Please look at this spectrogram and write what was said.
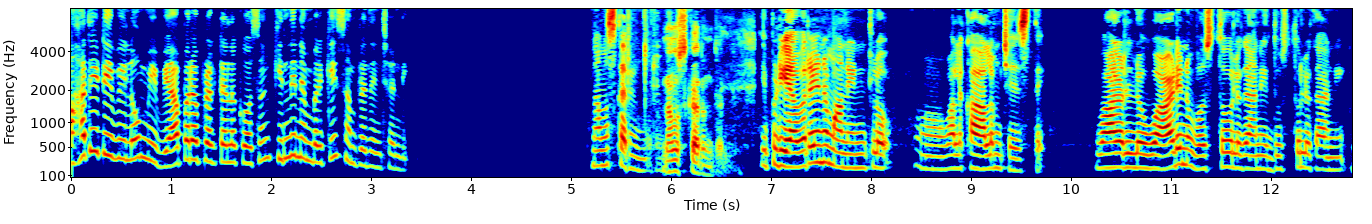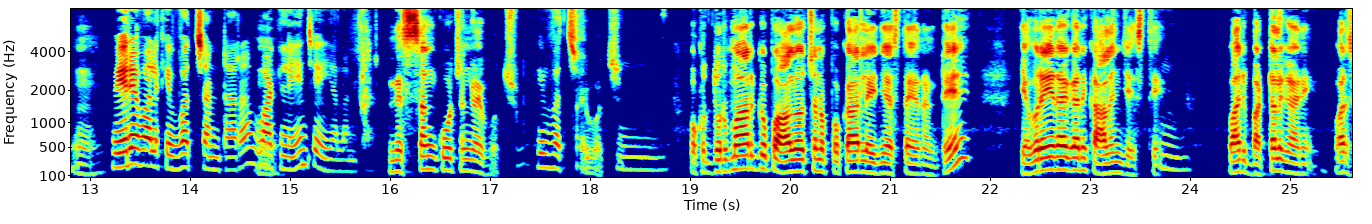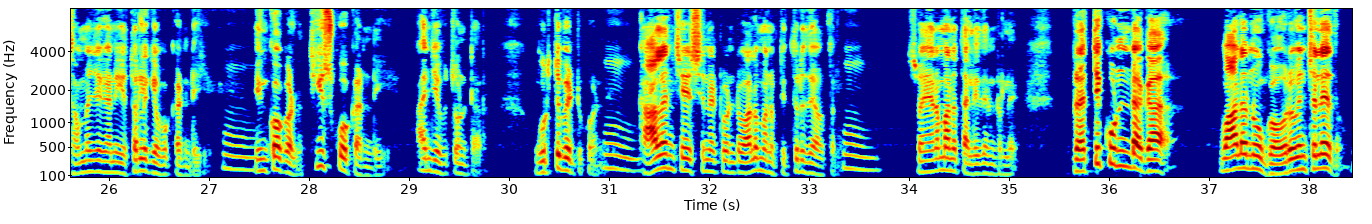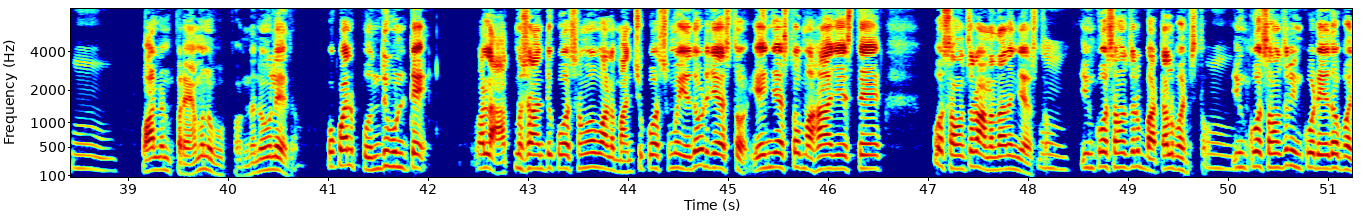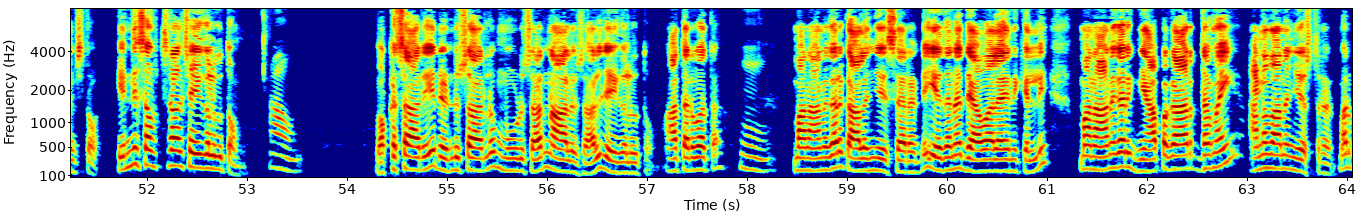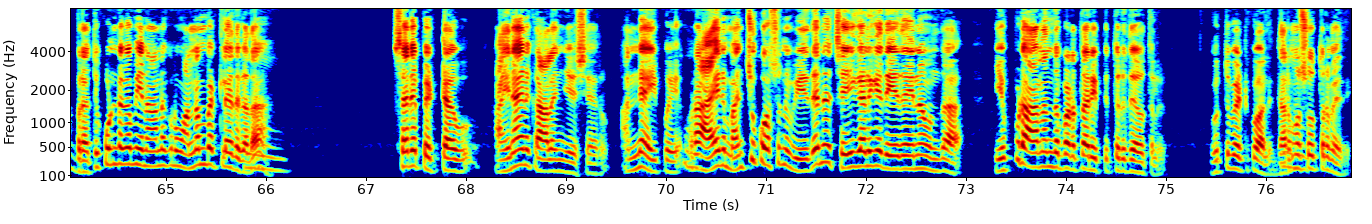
మహతి టీవీలో మీ వ్యాపార ప్రకటనల కోసం కింది నెంబర్కి సంప్రదించండి. నమస్కారం గురు. నమస్కారం తల్లి. ఇప్పుడు ఎవరైనా మన ఇంట్లో వాళ్ళ కాలం చేస్తే వాళ్ళు వాడిన వస్తువులు కానీ దుస్తులు కానీ. వేరే వాళ్ళకి ఇవ్వచ్చు అంటారా వాటిని ఏం చేయాలంటారు? నిస్సంకోచంగా ఇవ్వచ్చు. ఇవ్వచ్చు. ఇవ్వచ్చు. ఒక దుర్మార్గపు ఆలోచన పుకార్లు ఏం చేస్తాయనంటే ఎవరైనా కానీ కాలం చేస్తే వారి బట్టలు కానీ వారి సంబంధం కానీ ఇతరులకు ఇవ్వకండి. ఇంకొకళ్ళు తీసుకోకండి అని చెబుతుంటారు. గుర్తుపెట్టుకోండి. కాలం చేసినటువంటి వాళ్ళు మన పితృదేవతలు. ఉమ్, స్వయం మన తల్లిదండ్రులే. బ్రతికుండగా వాళ్ళను గౌరవించలేదు. వాళ్ళని ప్రేమ నువ్వు పొందను లేదు. ఒకవేళ పొంది ఉంటే వాళ్ళ ఆత్మశాంతి కోసమో వాళ్ళ మంచి కోసమో ఏదో ఒకటి చేస్తావు. ఏం చేస్తావు? మహా చేస్తే ఓ సంవత్సరం అన్నదానం చేస్తావు. మ్. ఇంకో సంవత్సరం బట్టలు పంచుతావు. మ్. ఇంకో సంవత్సరం ఇంకోటి ఏదో పంచుతావు. ఎన్ని సంవత్సరాలు చేయగలుగుతాం? ఒకసారి రెండు సార్లు మూడు సార్లు నాలుగు సార్లు చేయగలుగుతాం. ఆ తర్వాత మా నాన్నగారు కాలం చేశారంటే ఏదైనా దేవాలయానికి వెళ్ళి మా నాన్నగారి జ్ఞాపకార్థమై అన్నదానం చేస్తున్నాడు మరి బ్రతికుండగా మీ నాన్నకు నువ్వు అన్నం పెట్టలేదు కదా? సరే పెట్టావు. అయినా ఆయన కాలం చేశారు. అన్నీ అయిపోయాయి. మరి ఆయన మంచి కోసం నువ్వు ఏదైనా చేయగలిగేది ఏదైనా ఉందా? ఎప్పుడు ఆనందపడతారు ఈ పితృదేవతలు? గుర్తుపెట్టుకోవాలి. ధర్మసూత్రం ఇది.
